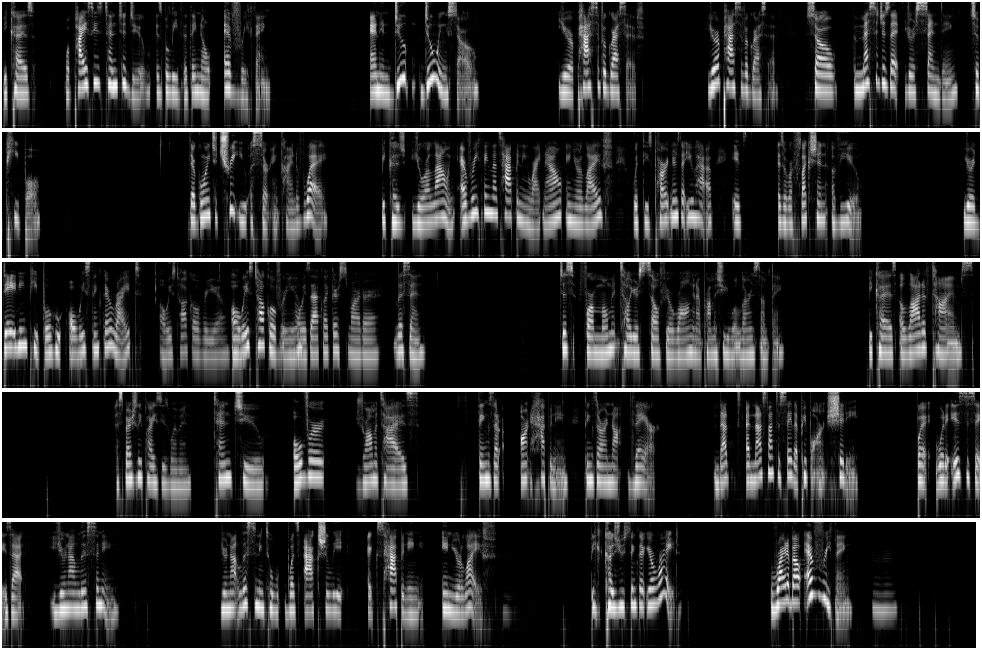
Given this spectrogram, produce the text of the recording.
Because what Pisces tend to do is believe that they know everything. And in do, doing so, you're passive aggressive. You're passive aggressive. So the messages that you're sending to people, they're going to treat you a certain kind of way because you're allowing everything that's happening right now in your life with these partners that you have it's is a reflection of you. You're dating people who always think they're right, Always talk over you. always talk over you. Always act like they're smarter. Listen, just for a moment, tell yourself you're wrong, and I promise you, you will learn something. Because a lot of times, especially Pisces women, tend to over dramatize things that aren't happening, things that are not there. And that's, and that's not to say that people aren't shitty, but what it is to say is that you're not listening. You're not listening to what's actually happening in your life. Because you think that you're right. Right about everything. Mm-hmm.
